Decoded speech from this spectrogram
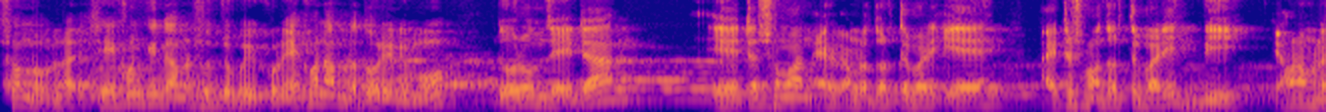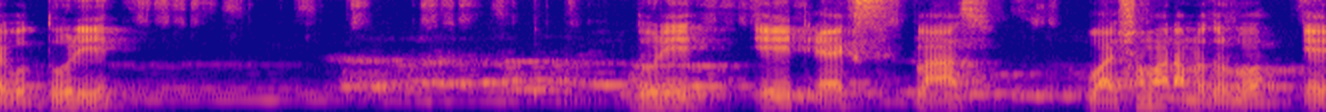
সম্ভব নয়। সে এখন কিন্তু আমরা সূত্র প্রয়োগ করি। এখন আমরা ধরে নেব, ধরুন যে এটা এটা সমান আমরা ধরতে পারি এ, আর এটা সমান ধরতে পারি বি। এখন আমরা লিখব ধরি ধরি এইট এক্স প্লাস ওয়াই সমান আমরা ধরবো এ।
